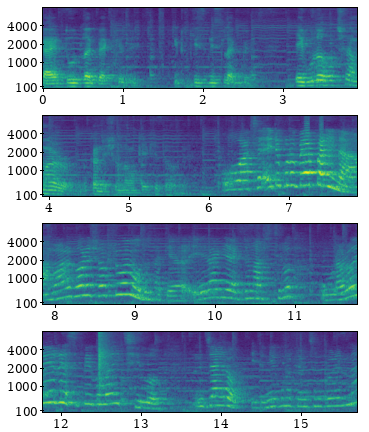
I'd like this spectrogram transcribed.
গায়ের দুধ লাগবে এক কেজি একটু কিসমিস লাগবে এগুলো হচ্ছে আমার কন্ডিশন আমাকে খেতে হবে। ও আচ্ছা এটা কোনো ব্যাপারই না। আমার ঘরে সবসময় মধু থাকে। আর এর আগে একজন আসছিল ওনারও এই রেসিপিগুলোই ছিল। যাই হোক এটা নিয়ে কোনো টেনশন করেন না।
